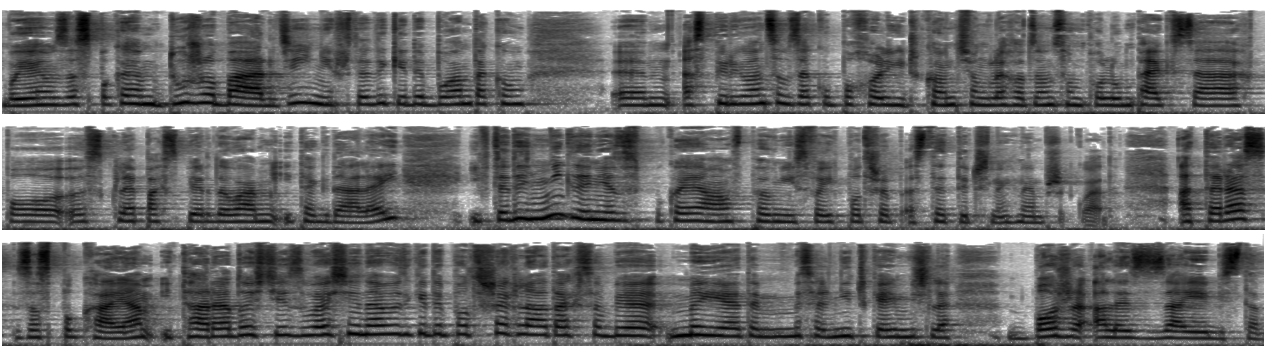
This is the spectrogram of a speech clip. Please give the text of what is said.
bo ja ją zaspokajam dużo bardziej niż wtedy, kiedy byłam taką um, aspirującą zakupocholiczką, ciągle chodzącą po lumpeksach, po sklepach z pierdołami i tak. I wtedy nigdy nie zaspokajałam w pełni swoich potrzeb estetycznych na przykład. A teraz zaspokajam i ta radość jest właśnie nawet, kiedy po trzech latach sobie myję tę myselniczkę i myślę, Boże, ale zajebista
